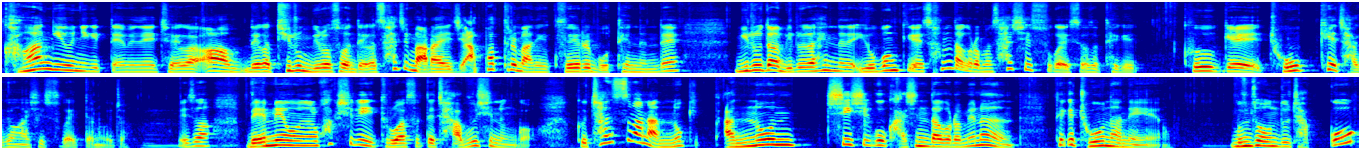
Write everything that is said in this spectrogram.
강한 기운이기 때문에 제가 아 내가 뒤로 밀어서 내가 사지 말아야지 아파트를 만약에 구애를 못했는데 미루다 미루다 했는데 요번 기회에 산다 그러면 사실 수가 있어서 되게 그게 좋게 작용하실 수가 있다는 거죠. 그래서 매매운을 확실히 들어왔을 때 잡으시는 거, 그 찬스만 안, 놓, 안 놓치시고 가신다 그러면은 되게 좋은 한 해예요. 문서운도 잡고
